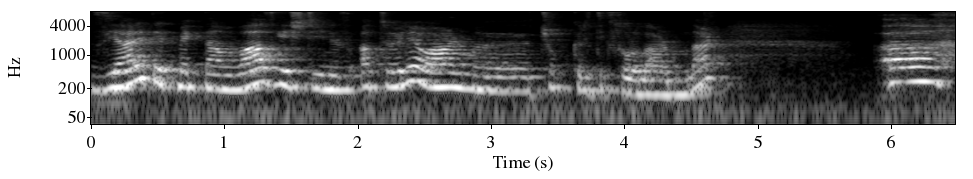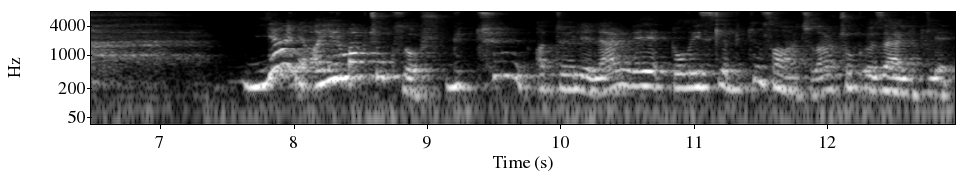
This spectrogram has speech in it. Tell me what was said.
Ziyaret etmekten vazgeçtiğiniz atölye var mı? Çok kritik sorular bunlar. Ah, yani ayırmak çok zor. Bütün atölyeler ve dolayısıyla bütün sanatçılar çok özellikli.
